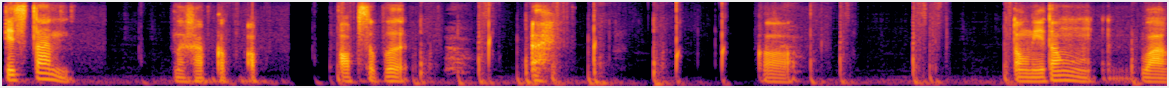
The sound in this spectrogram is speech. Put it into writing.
พิสตันนะครับกับ Ob- observer อะก็ ตรงนี้ต้องวาง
